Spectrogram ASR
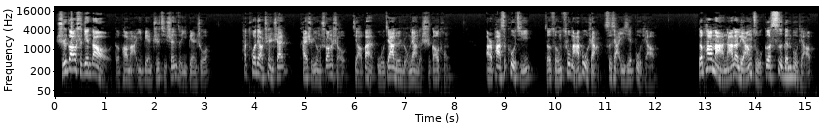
石膏时间到，德抛马一边直起身子一边说：“他脱掉衬衫，开始用双手搅拌五加仑容量的石膏桶，而帕斯库奇。”则从粗麻布上撕下一些布条，德抛马拿了两组各四根布条，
